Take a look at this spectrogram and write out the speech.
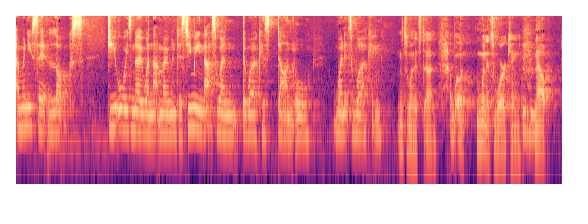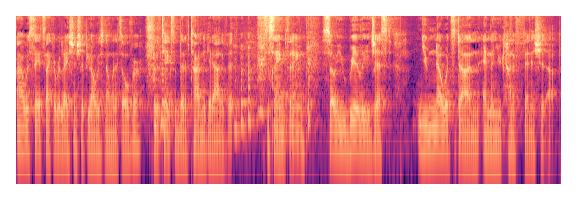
And when you say it locks, do you always know when that moment is? Do you mean that's when the work is done or when it's working? It's when it's done. Uh, well, when it's working. Mm-hmm. Now, I always say it's like a relationship. You always know when it's over, but it takes a bit of time to get out of it. It's the same thing. So you really just you know it's done and then you kind of finish it up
